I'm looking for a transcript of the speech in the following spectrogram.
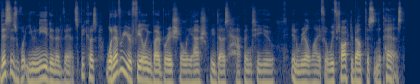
This is what you need in advance because whatever you're feeling vibrationally actually does happen to you in real life. And we've talked about this in the past.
